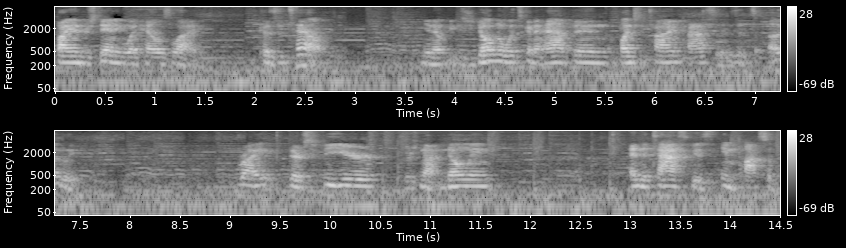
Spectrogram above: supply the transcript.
by understanding what hell's like, because it's hell. You know, because you don't know what's going to happen. A bunch of time passes. It's ugly. Right? There's fear. There's not knowing and the task is impossible.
